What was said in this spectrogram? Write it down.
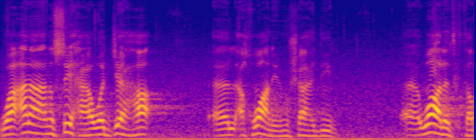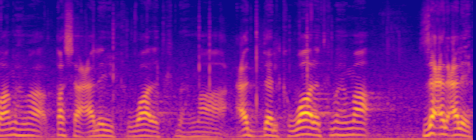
وأنا نصيحة أوجهها آه، لاخواني المشاهدين. آه، والدك ترى مهما قسى عليك والدك مهما عدلك والدك مهما زعل عليك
